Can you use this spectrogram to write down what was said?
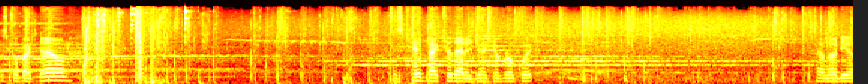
Let's go back down. Let's head back to that objective real quick. I have no idea.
